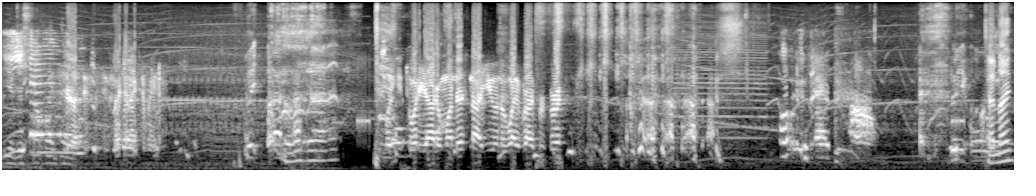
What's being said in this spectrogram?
Yeah, just stop right Yeah, there. 15 second activated. Lincoln 20, of 1, that's not you and the white Viper, correct? Oh, yeah. 10 9.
